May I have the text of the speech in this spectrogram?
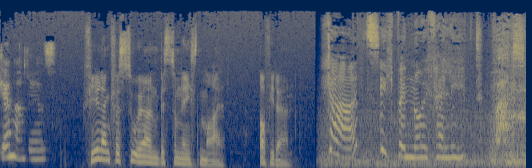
Gerne, Andreas. Vielen Dank fürs Zuhören. Bis zum nächsten Mal. Auf Wiederhören. Schatz, ich bin neu verliebt. Was?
